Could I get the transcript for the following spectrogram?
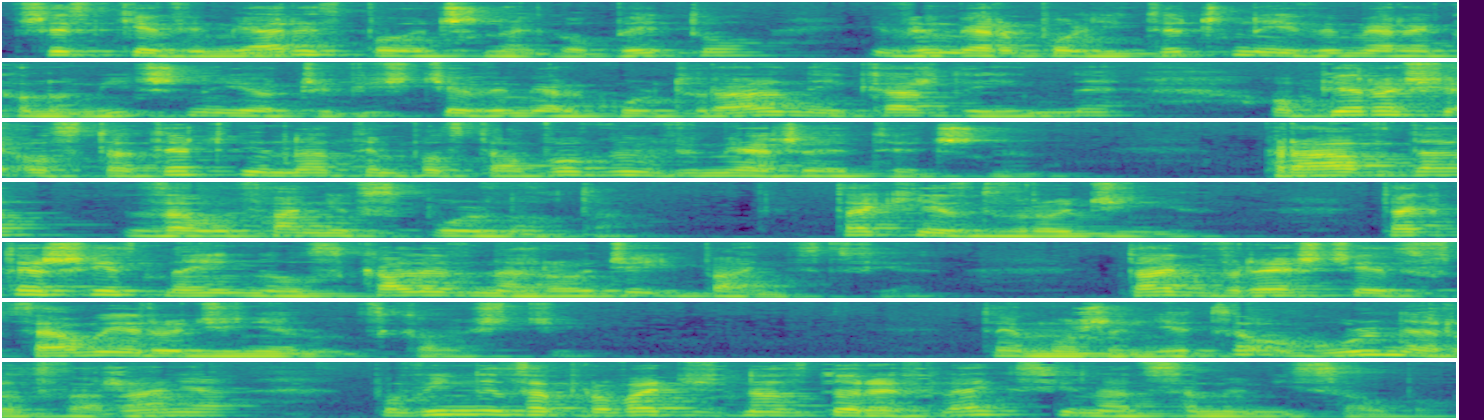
Wszystkie wymiary społecznego bytu, i wymiar polityczny, i wymiar ekonomiczny, i oczywiście wymiar kulturalny, i każdy inny opiera się ostatecznie na tym podstawowym wymiarze etycznym. Prawda, zaufanie, wspólnota. Tak jest w rodzinie. Tak też jest na inną skalę w narodzie i państwie. Tak wreszcie jest w całej rodzinie ludzkości. Te może nieco ogólne rozważania powinny zaprowadzić nas do refleksji nad samymi sobą.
